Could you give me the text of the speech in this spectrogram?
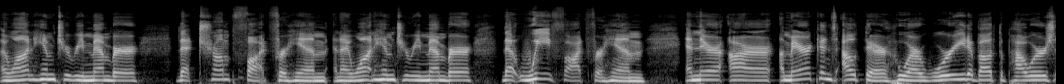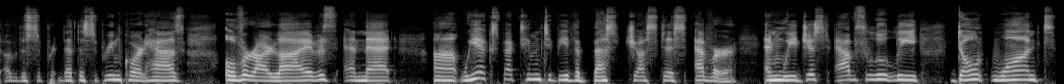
I want him to remember that Trump fought for him, and I want him to remember that we fought for him. And there are Americans out there who are worried about the powers of the that the Supreme Court has over our lives, and that uh, we expect him to be the best justice ever, and we just absolutely don't want.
